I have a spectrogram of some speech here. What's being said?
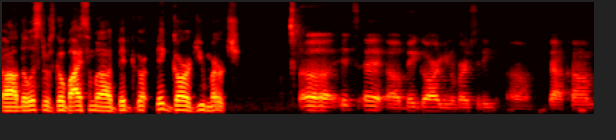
uh, the listeners go buy some uh, big Big Guard U merch? Uh, it's at uh, BigGuardUniversity.com um,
